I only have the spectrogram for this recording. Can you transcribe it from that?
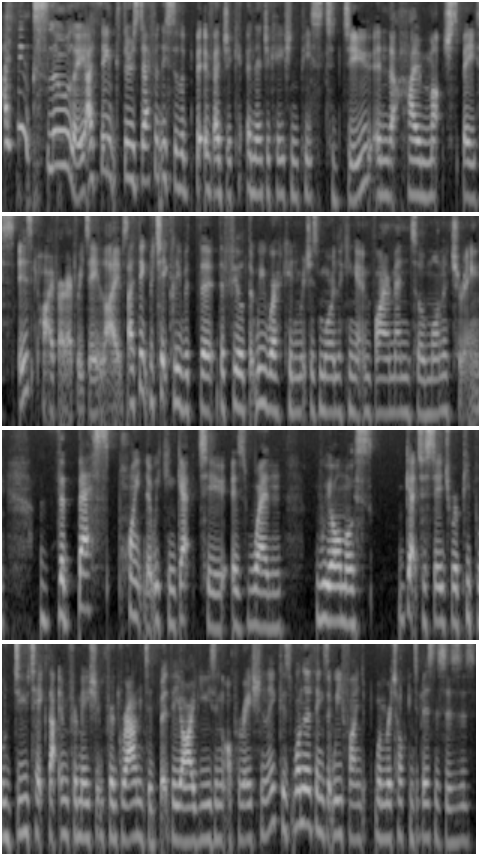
I think slowly. I think there's definitely still a bit of an education piece to do in that how much space is part of our everyday lives. I think particularly with the, the field that we work in, which is more looking at environmental monitoring, the best point that we can get to is when we almost get to a stage where people do take that information for granted, but they are using it operationally. Because one of the things that we find when we're talking to businesses is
